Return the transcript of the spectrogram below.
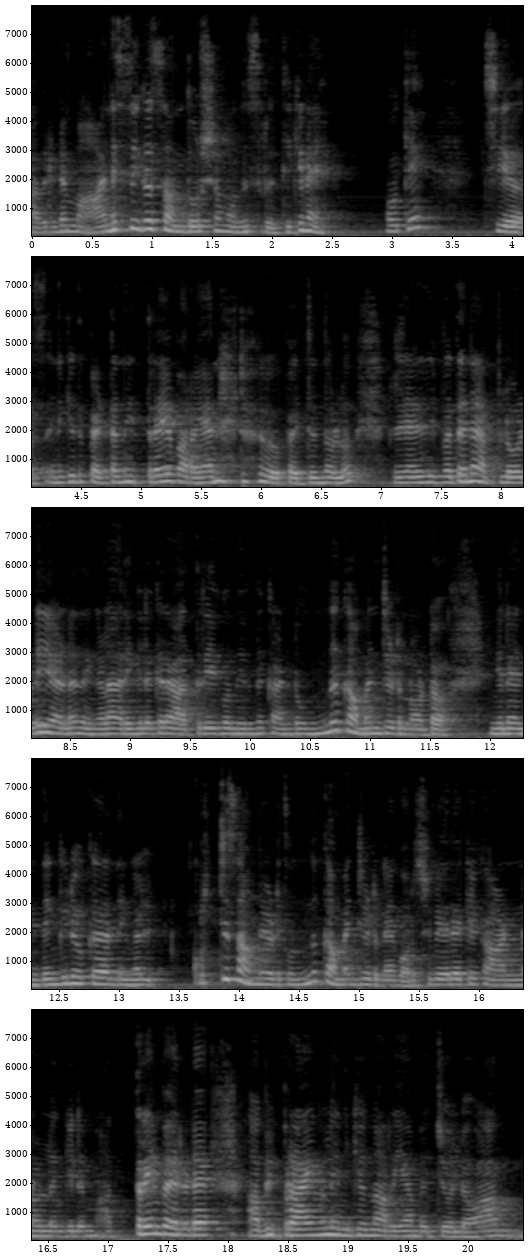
അവരുടെ മാനസിക സന്തോഷം ഒന്ന് ശ്രദ്ധിക്കണേ. ഓക്കെ? ചിയേഴ്സ് എനിക്കിത് പെട്ടെന്ന് ഇത്രയേ പറയാനായിട്ട് പറ്റുന്നുള്ളൂ. പിന്നെ ഞാനിത് ഇപ്പോൾ തന്നെ അപ്ലോഡ് ചെയ്യാണ്. നിങ്ങൾ ആരെങ്കിലുമൊക്കെ രാത്രിയൊക്കെ ഒന്നിരുന്ന് കണ്ട് ഒന്ന് കമന്റ് ഇടണം കേട്ടോ. ഇങ്ങനെ എന്തെങ്കിലുമൊക്കെ നിങ്ങൾ കുറച്ച് സമയം എടുത്ത് ഒന്ന് കമന്റ് ഇടണേ. കുറച്ച് പേരൊക്കെ കാണണമെങ്കിലും അത്രയും പേരുടെ അഭിപ്രായങ്ങൾ എനിക്കൊന്ന് അറിയാൻ പറ്റുമല്ലോ. ആ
